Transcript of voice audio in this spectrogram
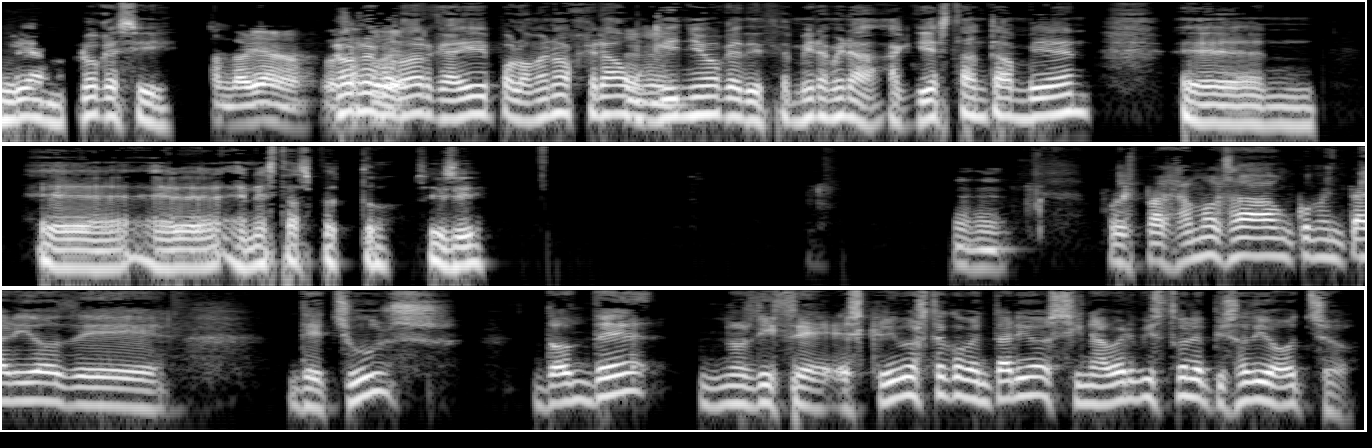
Andoriano, creo que sí. Andoriano. Creo recordar que ahí por lo menos era un uh -huh. guiño que dice, mira, mira, aquí están también en, eh, en este aspecto. Sí, sí. Uh -huh. Pues pasamos a un comentario de de Chus, donde nos dice, escribo este comentario sin haber visto el episodio 8.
